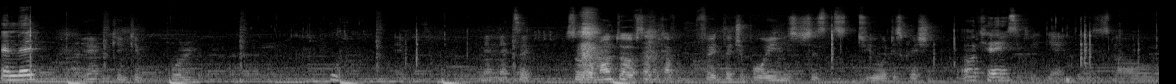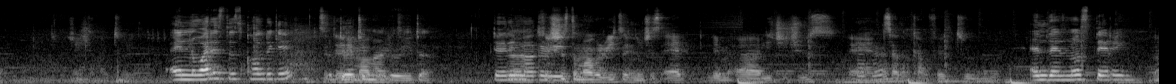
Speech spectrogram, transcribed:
And then, Yeah, you can keep pouring. And then that's it. So the amount of southern comfort that you pour in is just to your discretion. okay. Basically, yeah, there's no measurement to it. And what is this called again? It's A dirty margarita. Dirty Uh, so So it's just a margarita. margarita and you just add lim- uh, lychee juice and Uh-huh. southern comfort to And there's no stirring. uh,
